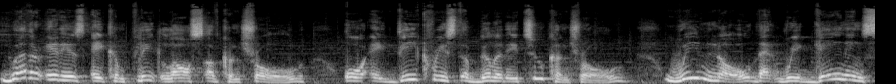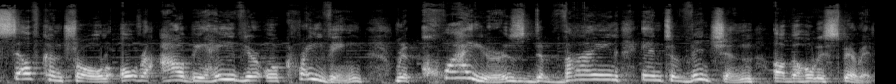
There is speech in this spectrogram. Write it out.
Whether it is a complete loss of control or a decreased ability to control, we know that regaining self control over our behavior or craving requires divine intervention of the Holy Spirit.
